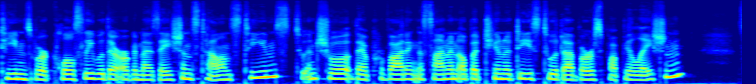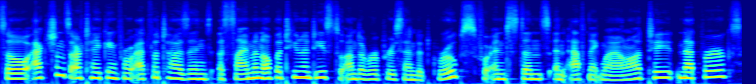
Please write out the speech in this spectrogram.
teams work closely with their organization's talents teams to ensure they're providing assignment opportunities to a diverse population. So, actions are taken from advertising assignment opportunities to underrepresented groups, for instance, in ethnic minority networks,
